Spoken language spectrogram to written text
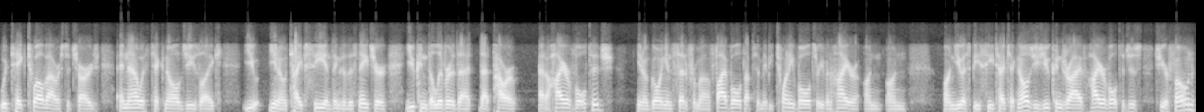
would take 12 hours to charge, and now with technologies like you you know Type C and things of this nature, you can deliver that that power at a higher voltage you know, going instead from a 5 volt up to maybe 20 volts or even higher on on on USB-C type technologies, you can drive higher voltages to your phone,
